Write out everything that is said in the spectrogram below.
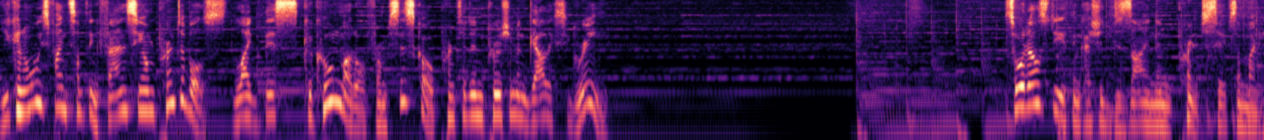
you can always find something fancy on printables, like this cocoon model from Cisco printed in Prusament Galaxy Green. So what else do you think I should design and print to save some money?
